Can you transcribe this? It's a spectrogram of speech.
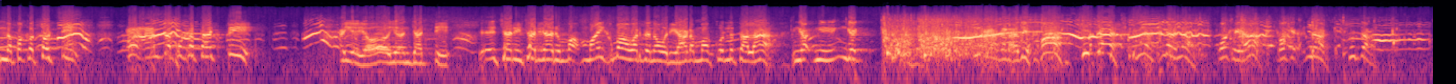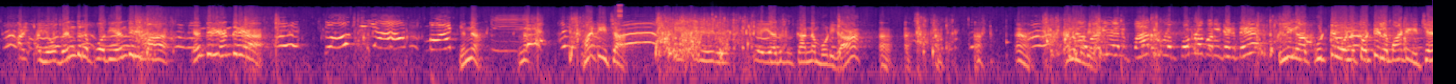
இந்த பக்கம் தொட்டி. அந்த பக்கம் தட்டி. ஐயோ என் சட்டி சரி சரி சரி. மயக்கமா வருதுன்னா ஒரு இடமா குன்னத்தால இங்க இங்க-? ஓகேயா? ஓகே சுட்ட. ஐயோ வெந்துற போது எந்திரிமா எந்திரி எந்திரியா என்ன? மாட்டிச்சா. எதுக்கு கண்ண முடியா இல்லைங்க குட்டி ஒண்ணு தொட்டில மாட்டிக்கிச்சு.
